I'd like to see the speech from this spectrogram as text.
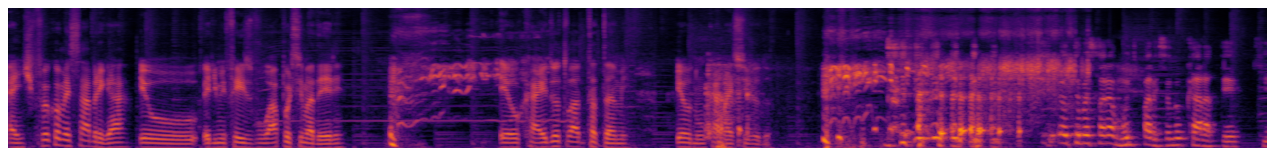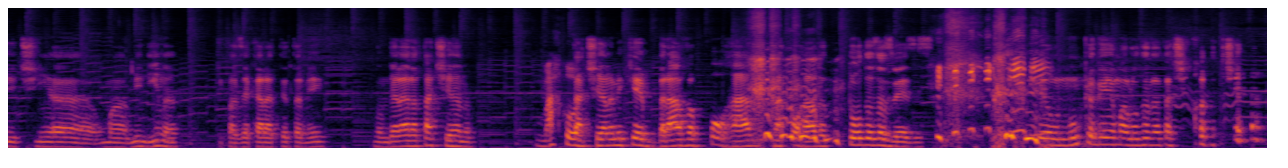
A gente foi começar a brigar, eu, ele me fez voar por cima dele. Eu caí do outro lado do tatame. Eu nunca mais fiz judô. Eu tenho uma história muito parecida no karatê, que tinha uma menina que fazia karatê também. O nome dela era Tatiana. Marcou. Tatiana me quebrava porrada na porrada todas as vezes. Eu nunca ganhei uma luta da Tatiana.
